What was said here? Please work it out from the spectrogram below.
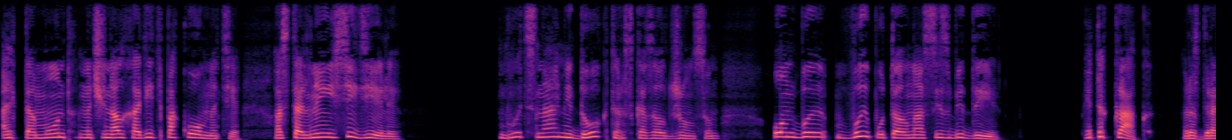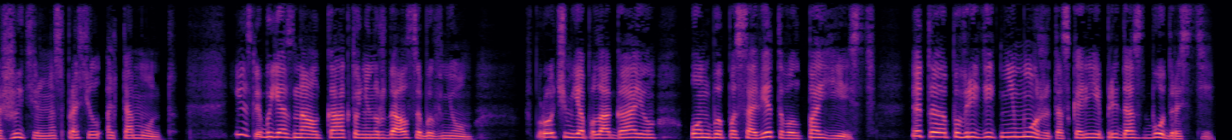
Альтамонт начинал ходить по комнате, остальные сидели. «Будь с нами, доктор», — сказал Джонсон, — «он бы выпутал нас из беды». «Это как?» — раздражительно спросил Альтамонт. «Если бы я знал как, то не нуждался бы в нем. Впрочем, я полагаю, он бы посоветовал поесть. Это повредить не может, а скорее придаст бодрости.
